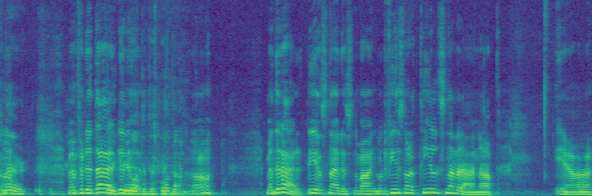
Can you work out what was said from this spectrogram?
ja. Men för det där... Det, det, ja. Men det där, det är sådana här resonemang. Och det finns några till sådana där... Eh,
